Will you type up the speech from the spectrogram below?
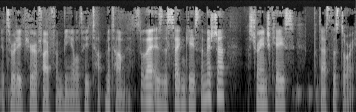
it's already purified from being able to be mitamis. So that is the second case the Mishnah, a strange case, but that's the story.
